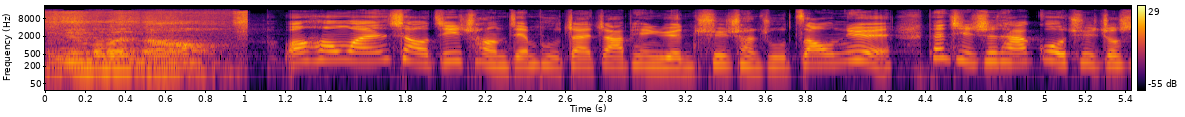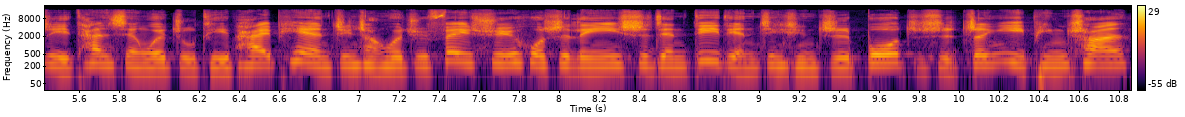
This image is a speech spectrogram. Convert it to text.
你们慢慢拿哦。网红玩小鸡闯柬埔寨诈骗园区传出遭虐，但其实他过去就是以探险为主题拍片，经常会去废墟或是灵异事件地点进行直播，只是争议频传。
